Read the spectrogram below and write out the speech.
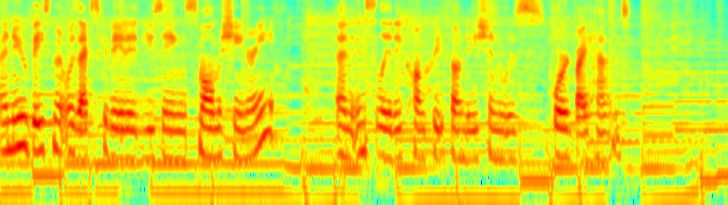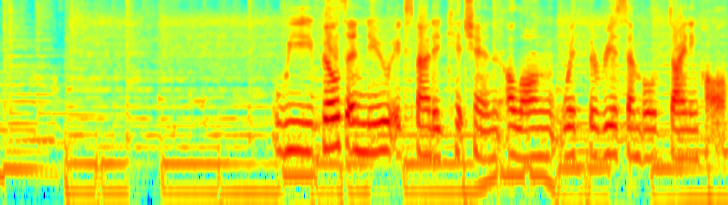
A new basement was excavated using small machinery. An insulated concrete foundation was poured by hand. We built a new expanded kitchen along with the reassembled dining hall.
